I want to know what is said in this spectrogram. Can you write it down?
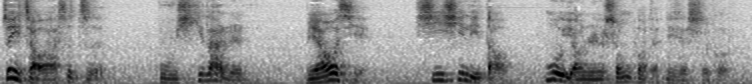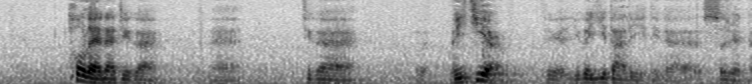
最早啊是指古希腊人描写西西里岛。牧羊人生活的那些诗歌，后来呢，这个，呃，这个维吉尔，这个一个意大利这个诗人呢，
